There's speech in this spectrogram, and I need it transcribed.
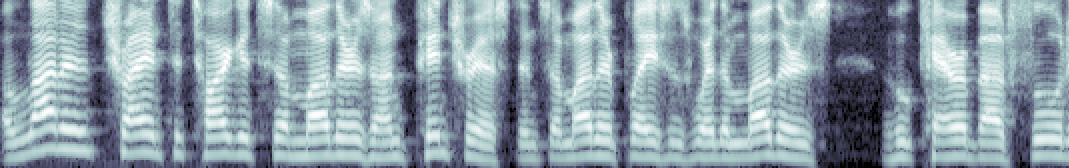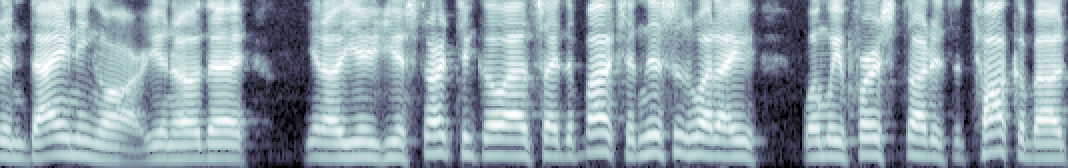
a lot of trying to target some mothers on Pinterest and some other places where the mothers who care about food and dining are. You know that you know, you you start to go outside the box, and this is what I when we first started to talk about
